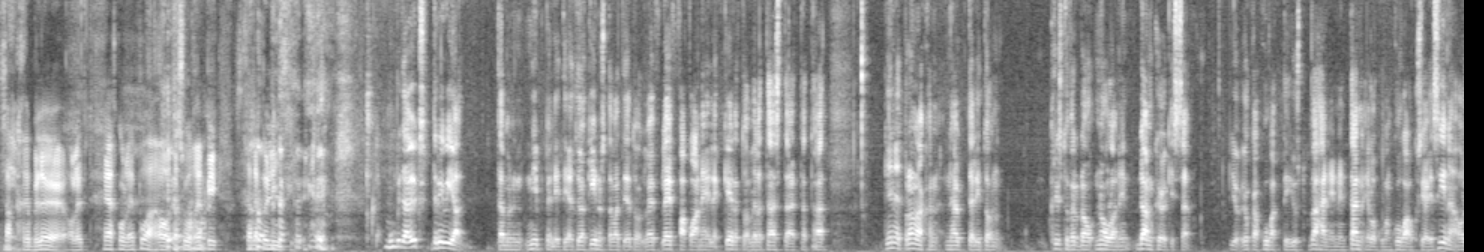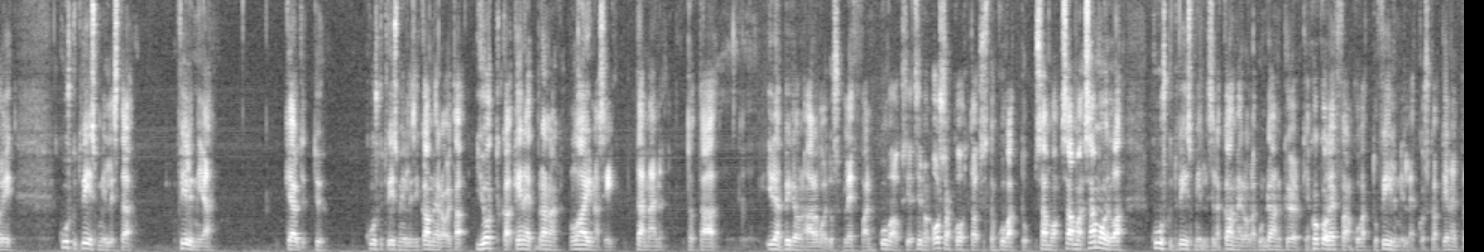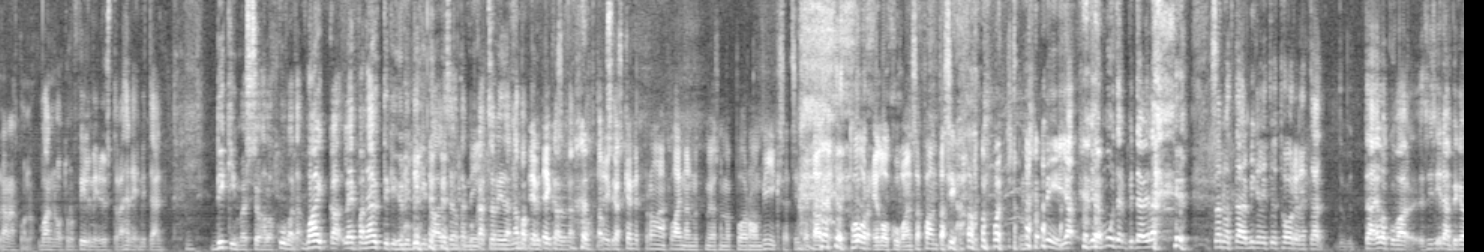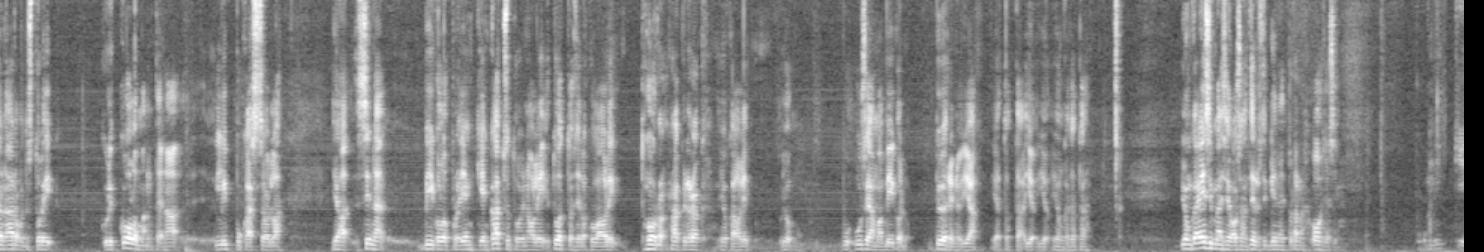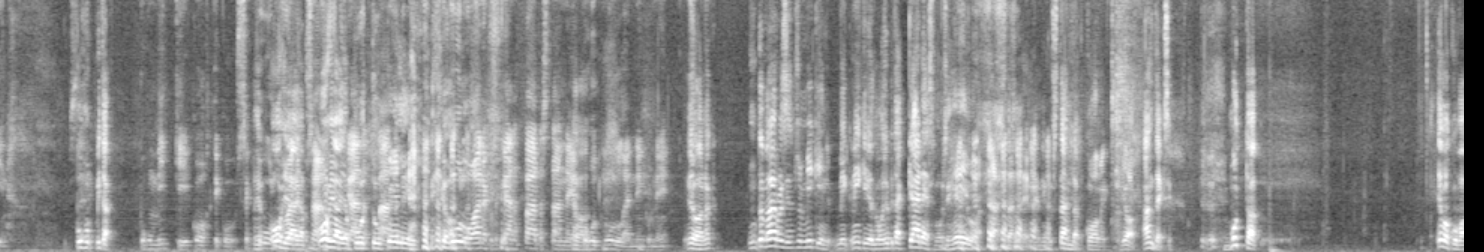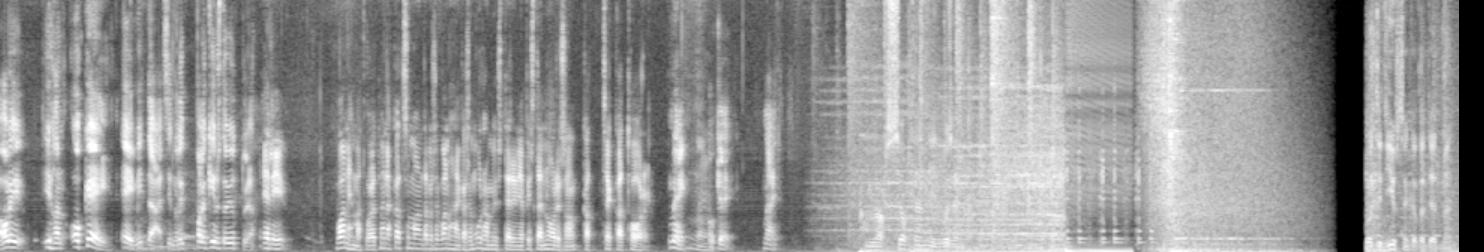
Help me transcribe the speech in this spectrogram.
Sacre bleu, olit Hercule Poirota suurempi siellä poliisi. Mun pitää yksi trivia, tämmöinen nippelitieto ja kiinnostava tieto leff- leffafaneille kertoa vielä tästä, että tämä Kenneth Branagh näytteli ton Christopher No- Nolanin Dunkirkissä, joka kuvattiin just vähän ennen tämän elokuvan kuvauksia. Ja siinä oli 65 millistä filmiä käytetty 65 millisiä kameroita, jotka Kenneth Branagh lainasi tämän tota, idän pikon arvoitusleffan kuvauksia. Et siinä on osa kohtauksista on kuvattu samo, sama, samoilla 65 millisillä kameroilla kuin Dunkirk, ja koko leffa on kuvattu filmille, koska Kenneth Branagh on vannoutunut filmin ystävä, hän ei mitään digimössöä halua kuvata, vaikka leffa näyttikin hyvin digitaaliselta, kun Niin. katsoi niitä Eikös, kohtauksia. eikös Kenneth Branagh lainannut myös nämä Poiron viikset sitten taas Thor-elokuvansa fantasiahahmoilta? niin, ja, ja muuten pitää vielä sanoa, että mikä liittyy Thorin, että tämä elokuva, siis idän pikainen arvoitus tuli, tuli kolmantena lippukassoilla, ja siinä viikonloppuna Jenkkien katsotuin oli, tuottoiselokuva oli Thor Ragnarok, joka oli jo useamman viikon pyörinyt, ja, ja tota, jo, jo, jonka, tota, jonka ensimmäisen osan tietysti Kenneth Branagh ohjasi. Puhu mikkiin. Puhu, mitä? Puhu mikkiin kohti, kun se kuuluu Ohjaaja, aina, kun sä ohjaaja puuttuu päätä. peliin. Kuuluu aina, kun sä käännät päätäsi tänne ja Joo. puhut mulle, niin, kuin, niin Joo, no, mutta mä arvasin sun mikin, mik- mikin, että mä voisin pitää kädessä, voisin heilua tästä näin, niin kuin stand-up-koomikko. Joo, anteeksi. Mutta elokuva oli ihan okei, ei mitään. Siinä oli paljon kiinnostavia juttuja. Eli vanhemmat voivat mennä katsomaan tämmöisen vanha-aikaisen murhamysteerin ja pistää nuorison kat- tsekkaa Thorin. Näin, Näin. okei, okay. näin. You are certain it was What did you think of the dead man?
